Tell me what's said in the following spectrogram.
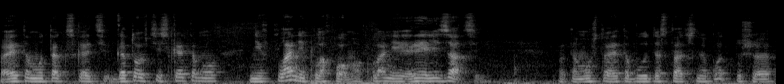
Поэтому, так сказать, готовьтесь к этому не в плане плохом, а в плане реализации. Потому что это будет достаточно год, потому что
